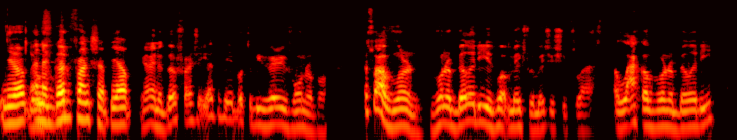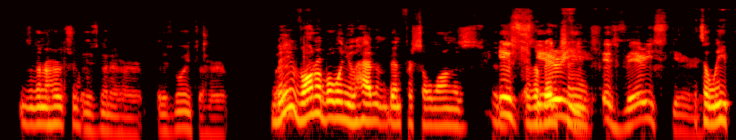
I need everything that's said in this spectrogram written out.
Yep. And a good friendship. Yep. Yeah, in a good friendship, you have to be able to be very vulnerable. That's what I've learned. Vulnerability is what makes relationships last. A lack of vulnerability is gonna hurt you. is gonna hurt. It's going to hurt. Being vulnerable when you haven't been for so long is It's is a big change. It's very scary. It's a leap.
